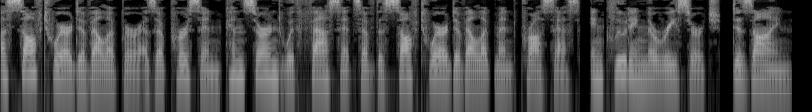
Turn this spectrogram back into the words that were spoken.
A software developer is a person concerned with facets of the software development process, including the research, design,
